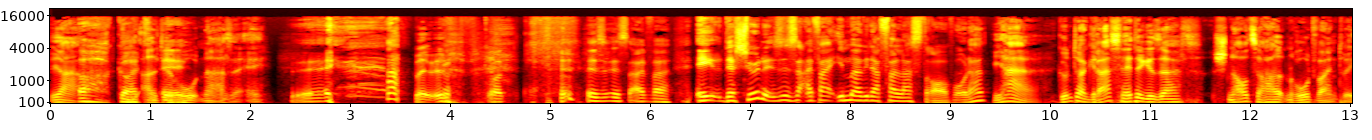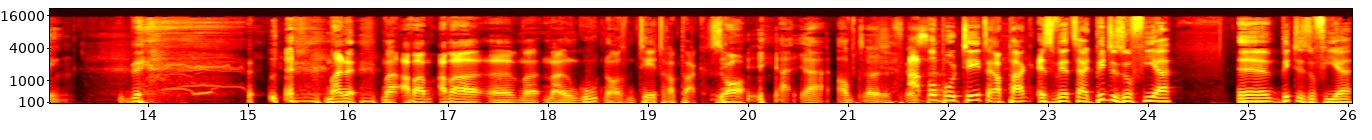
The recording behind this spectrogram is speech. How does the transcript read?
Ja. Ach Gott, Die alte ey. Rotnase, ey. Äh, Gott. es ist einfach. Ey, das Schöne ist, es ist einfach immer wieder Verlass drauf, oder? ja, Günter Grass hätte gesagt, Schnauze halten, Rotwein trinken. Meine, mal, aber aber äh, mal, mal einen guten aus dem Tetrapack. So. Ja, ja, Hauptsache. Apropos Tetrapack, es wird Zeit. Bitte, Sophia, äh, bitte, Sophia,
